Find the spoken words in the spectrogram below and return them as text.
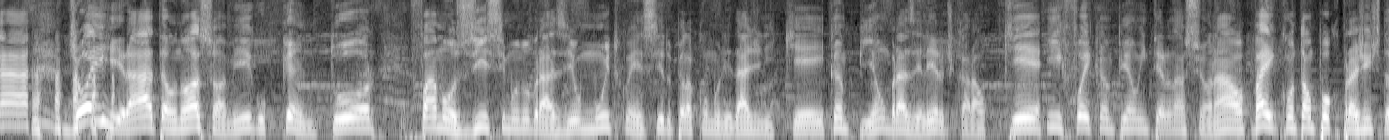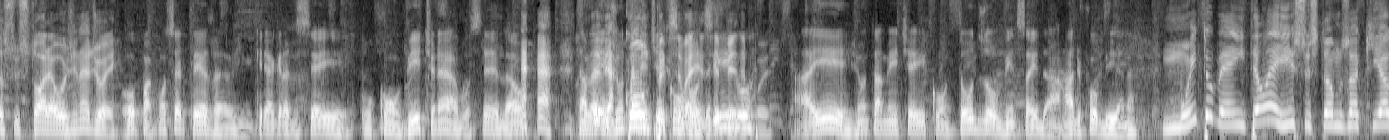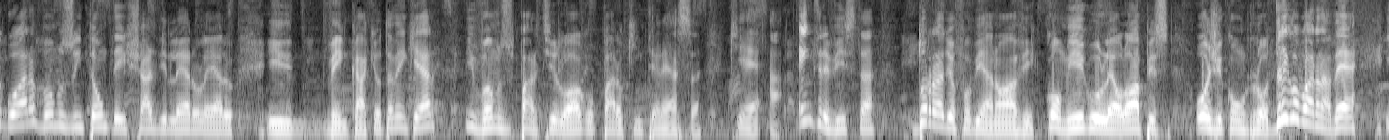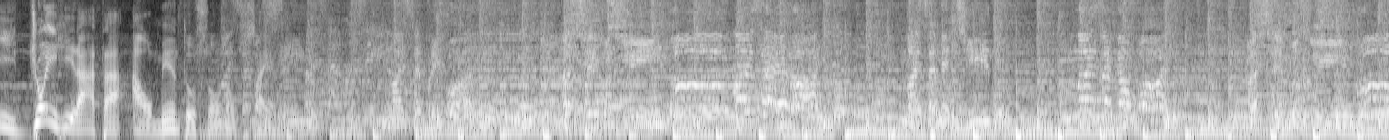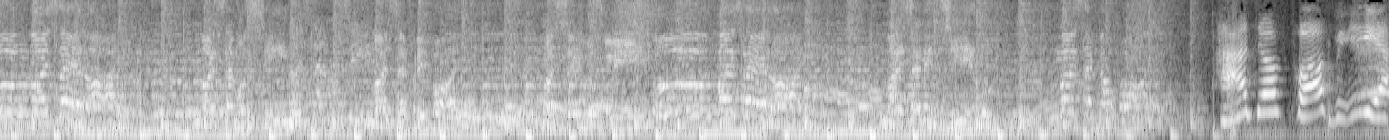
Joey Hirata, o nosso amigo, cantor, famosíssimo no Brasil, muito conhecido pela comunidade Nikkei, campeão brasileiro de karaokê e foi campeão internacional. Vai contar um pouco pra gente da sua história hoje, né, Joey? Opa, com certeza. E queria agradecer aí o convite, né? A você, Léo. Também juntamente com o Rodrigo. Aí, juntamente aí com todos os ouvintes aí da Radiofobia, né? Muito bem, então é isso. Estamos aqui agora. Vamos então deixar de lero-lero e vem cá que eu também quero. E vamos partir logo para o que interessa, que é a entrevista do Radiofobia 9 comigo, Léo Lopes. Hoje com Rodrigo Barnabé e Joey Hirata. Aumenta o som, não saia daí. Nós é nós somos lindo, nós é herói, nós é metido, nós é cowboy. Nós somos lindo, nós é herói, nós é mocinho, nós é playboy. Nós somos lindo, nós é herói, nós é metido, nós é cowboy. Radiofobia.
